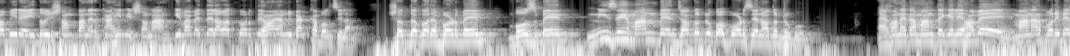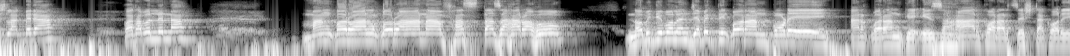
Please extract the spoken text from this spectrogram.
নবীর এই দুই সন্তানের কাহিনী শোনান। কীভাবে তেলাওয়াত করতে হয় আমি ব্যাখ্যা বলছিলাম। শুদ্ধ করে পড়বেন বসবেন নিজে মানবেন, যতটুকু পড়ছেন অতটুকু। এখন এটা মানতে গেলে হবে, মানার পরিবেশ লাগবে না? কথা বললেন না? মাং করআল কোরআনা ফাস্তা জাহারহ নবীজি বলেন, যে ব্যক্তি কোরআন পড়ে আর কোরআনকে এজাহার করার চেষ্টা করে,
